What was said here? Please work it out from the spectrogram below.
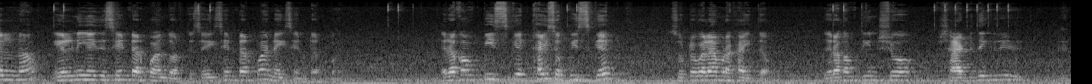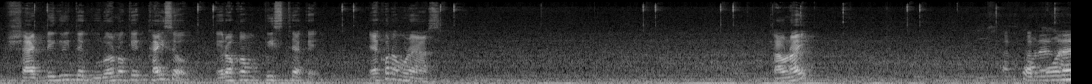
এল নাও এল নিয়ে এই যে সেন্টার পয়েন্ট ধরতেছে এই সেন্টার পয়েন্ট এই সেন্টার পয়েন্ট এরকম পিস কেক খাইছো পিস কেক ছোটোবেলায় আমরা খাইতাম। যেরকম তিনশো ষাট ডিগ্রি ষাট ডিগ্রিতে ঘুরানো কেক খাইছো এরকম পিস থাকে। এখনও মনে আছে। খাও নাই? মনে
